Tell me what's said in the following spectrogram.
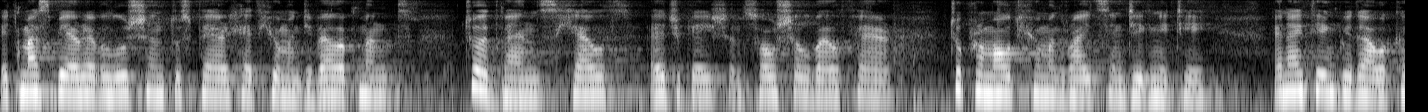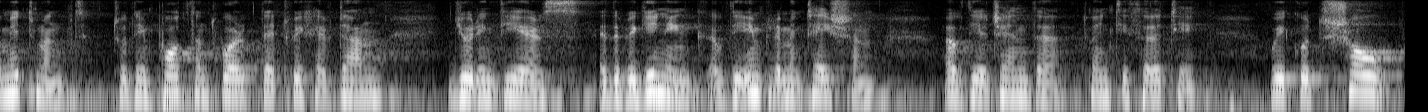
It must be a revolution to spearhead human development, to advance health, education, social welfare, to promote human rights and dignity. And I think with our commitment to the important work that we have done during the years at the beginning of the implementation of the Agenda 2030, we could show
